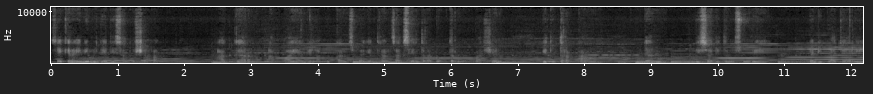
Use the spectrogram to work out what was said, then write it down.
saya kira ini menjadi satu syarat agar apa yang dilakukan sebagai transaksi antara dokter dengan pasien itu terekam dan bisa ditelusuri dan dipelajari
